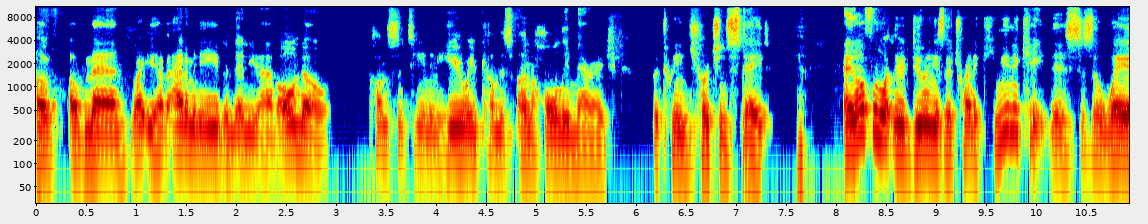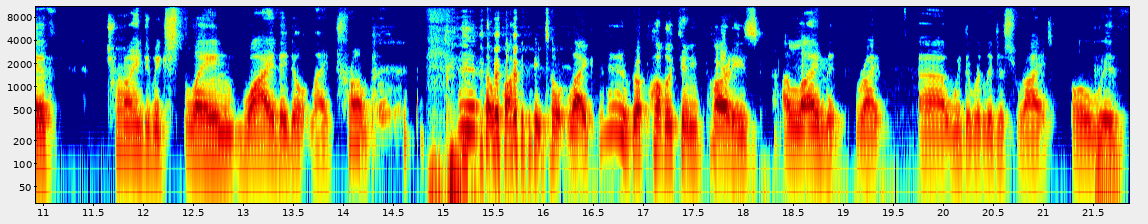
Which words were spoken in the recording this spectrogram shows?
of of man, right? You have Adam and Eve, and then you have, oh no, Constantine, and here we've come this unholy marriage between church and state. Yeah. And often what they're doing is they're trying to communicate this as a way of trying to explain why they don't like Trump, why they don't like Republican Party's alignment, right, uh, with the religious right or mm-hmm. with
